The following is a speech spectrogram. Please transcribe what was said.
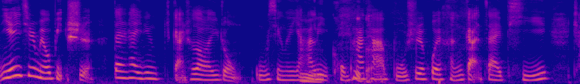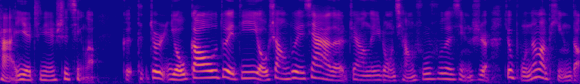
爷爷其实没有鄙视，但是他一定感受到了一种无形的压力，恐怕他不是会很敢再提茶叶这件事情了。就是由高对低，由上对下的这样的一种强输出的形式，就不那么平等。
